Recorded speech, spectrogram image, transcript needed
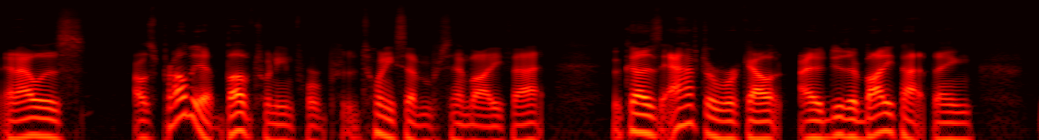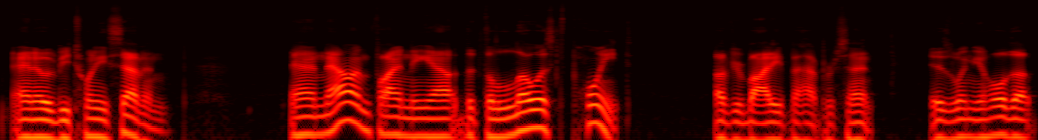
and I was I was probably above 24 27% body fat because after workout I would do their body fat thing, and it would be 27 and now I'm finding out that the lowest point of your body fat percent is when you hold up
